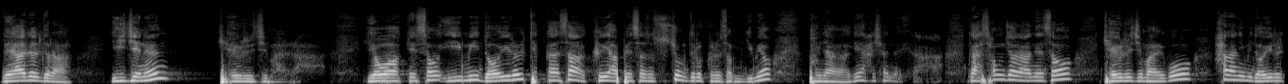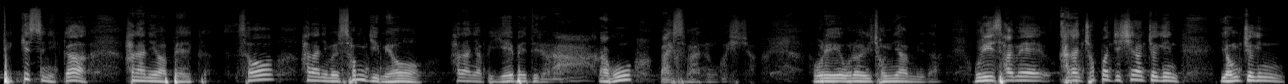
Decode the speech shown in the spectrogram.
내 아들들아 이제는 게으르지 말라 여호와께서 이미 너희를 택하사 그의 앞에 서서 수종들어 그를 섬기며 분양하게 하셨느니라. 그러니까 성전 안에서 게으르지 말고 하나님이 너희를 택했으니까 하나님 앞에서 하나님을 섬기며 하나님 앞에 예배드려라라고 말씀하는 것이죠. 우리 오늘 정리합니다. 우리 삶의 가장 첫 번째 신앙적인 영적인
